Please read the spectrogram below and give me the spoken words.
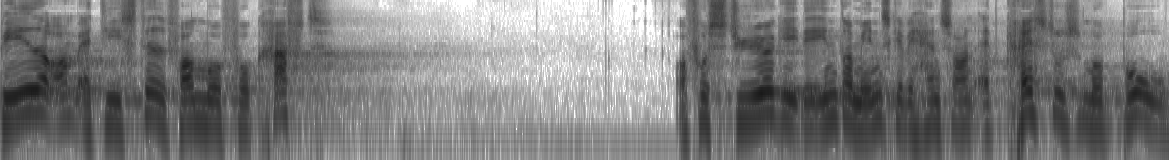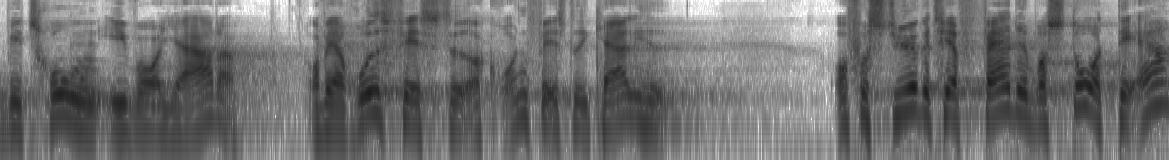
beder om, at de i stedet for må få kraft og få styrke i det indre menneske ved hans ånd, at Kristus må bo ved troen i vores hjerter og være rodfæstet og grundfæstet i kærlighed. Og få styrke til at fatte, hvor stort det er.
